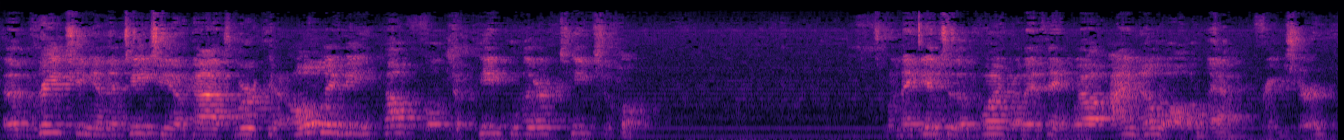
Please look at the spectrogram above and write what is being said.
The preaching and the teaching of God's Word can only be helpful to people that are teachable. When they get to the point where they think, well, I know all of that, preacher.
